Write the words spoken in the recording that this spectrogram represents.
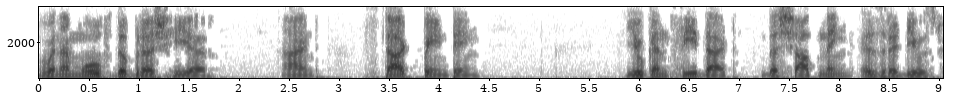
When I move the brush here and start painting, you can see that the sharpening is reduced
